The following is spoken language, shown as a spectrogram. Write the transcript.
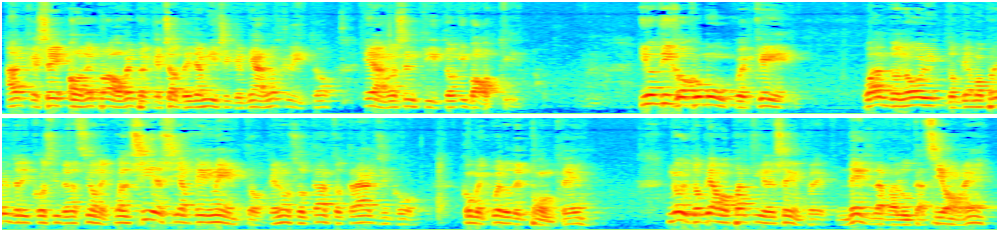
anche se ho le prove perché ho degli amici che mi hanno scritto e hanno sentito i botti. Io dico comunque che quando noi dobbiamo prendere in considerazione qualsiasi avvenimento e non soltanto tragico come quello del ponte, noi dobbiamo partire sempre nella valutazione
